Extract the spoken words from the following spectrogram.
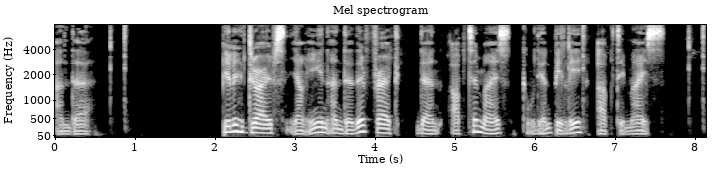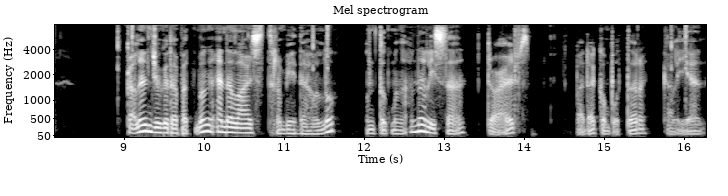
Anda. Pilih drives yang ingin Anda defrag dan optimize, kemudian pilih optimize. Kalian juga dapat menganalisis terlebih dahulu untuk menganalisa drives pada komputer kalian.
